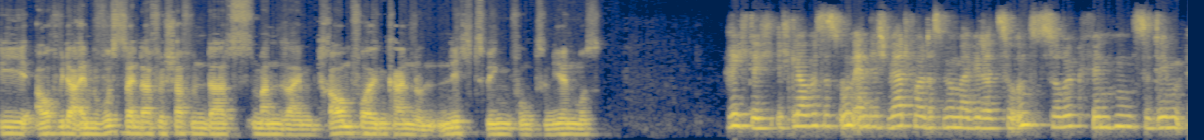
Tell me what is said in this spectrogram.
die auch wieder ein Bewusstsein dafür schaffen, dass man seinem Traum folgen kann und nicht zwingend funktionieren muss. Richtig. Ich glaube, es ist unendlich wertvoll, dass wir mal wieder zu uns zurückfinden, zu dem,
